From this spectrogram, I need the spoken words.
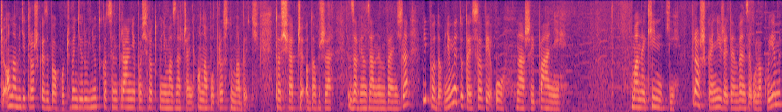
Czy ona będzie troszkę z boku, czy będzie równiutko centralnie po środku, nie ma znaczenia. Ona po prostu ma być. To świadczy o dobrze zawiązanym węźle. I podobnie my tutaj sobie u naszej pani manekinki troszkę niżej ten węzeł ulokujemy.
